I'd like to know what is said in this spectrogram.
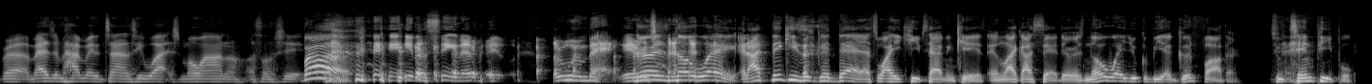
Bro, imagine how many times he watched Moana or some shit. Bro, he done seen that bit through and back. There is time. no way. And I think he's a good dad. That's why he keeps having kids. And like I said, there is no way you could be a good father to 10 people.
